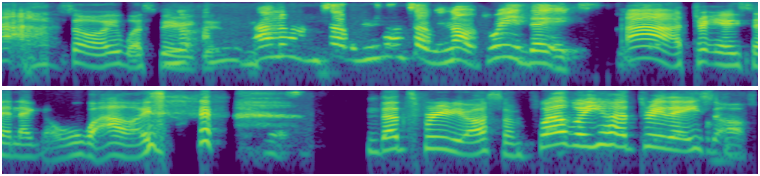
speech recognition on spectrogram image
Ah, so it was very no, good. Ah, no, I'm sorry, I'm sorry. No, three days. Ah, three. I said like, oh, wow. Yes. That's pretty awesome. Well, but you had three days off.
